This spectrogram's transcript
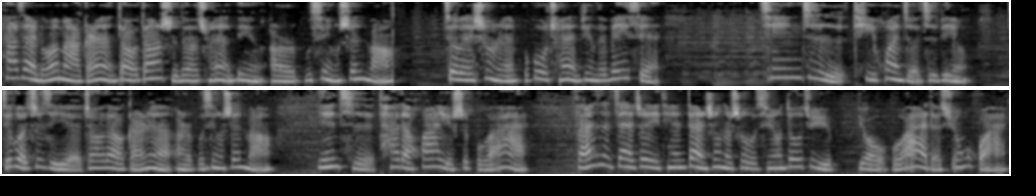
他在罗马感染到当时的传染病而不幸身亡。这位圣人不顾传染病的危险，亲自替患者治病。结果自己也遭到感染而不幸身亡，因此他的花语是博爱。凡是在这一天诞生的寿星，都具有博爱的胸怀，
